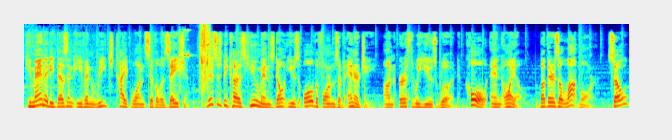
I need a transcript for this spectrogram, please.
humanity doesn't even reach Type 1 civilization. This is because humans don't use all the forms of energy. On Earth we use wood, coal, and oil. But there's a lot more. So,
